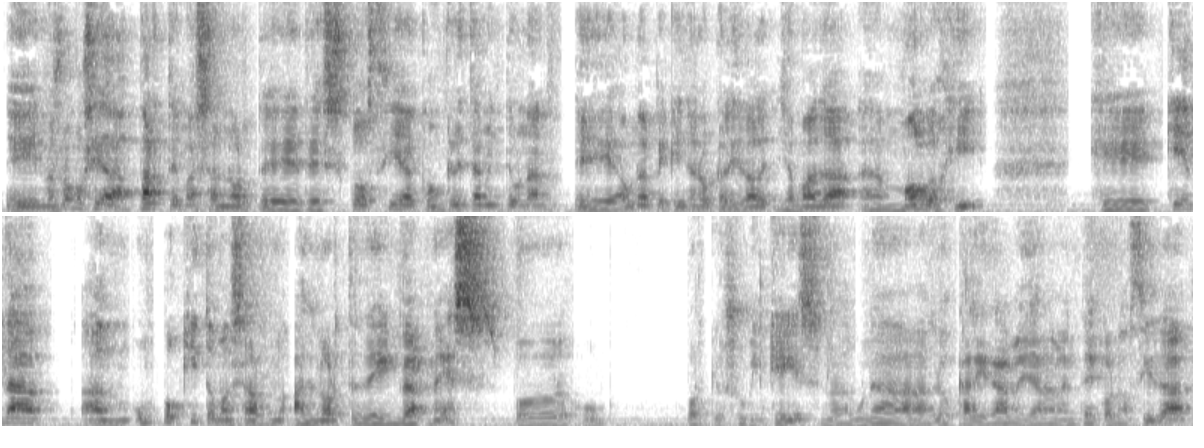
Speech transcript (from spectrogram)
Eh, nos vamos a ir a la parte más al norte de Escocia, concretamente eh, a una pequeña localidad llamada uh, que queda um, un poquito más al, norte de Inverness, por, porque os ubiquéis en alguna localidad medianamente conocida.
